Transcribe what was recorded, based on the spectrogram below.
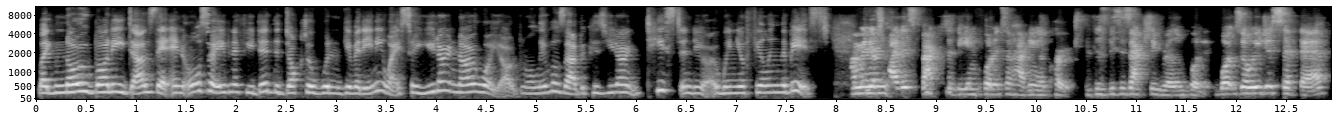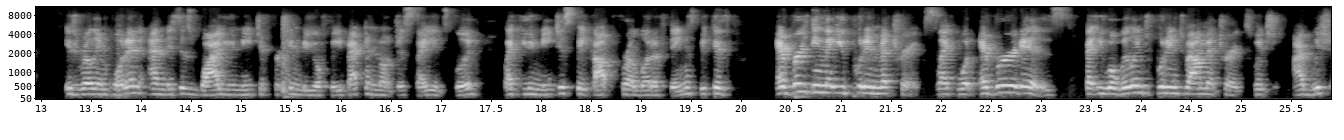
Like nobody does that. And also, even if you did, the doctor wouldn't give it anyway. So you don't know what your optimal levels are because you don't test and do when you're feeling the best. I'm going to tie this back to the importance of having a coach because this is actually really important. What Zoe just said there is really important. And this is why you need to freaking do your feedback and not just say it's good. Like you need to speak up for a lot of things because everything that you put in metrics, like whatever it is that you are willing to put into our metrics, which I wish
